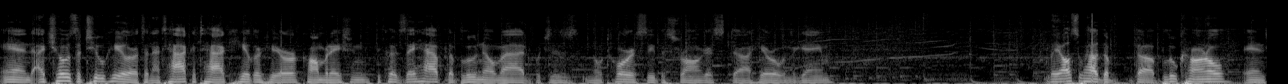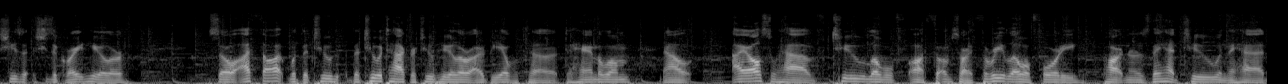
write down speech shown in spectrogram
and I chose the two healer it's an attack attack healer healer combination because they have the blue nomad which is notoriously the strongest uh, hero in the game. They also have the, the blue colonel and she's a, she's a great healer. So I thought with the two the two attacker two healer I'd be able to, to handle them now I also have two level uh, I'm sorry three level 40 partners. They had two and they had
